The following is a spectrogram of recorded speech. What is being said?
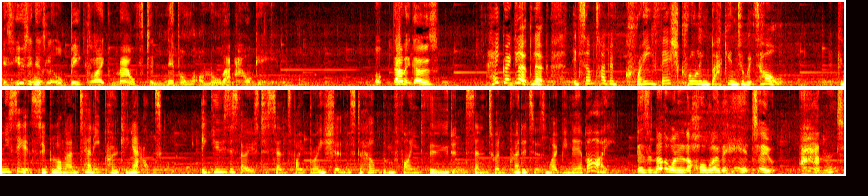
It's using its little beak like mouth to nibble on all that algae. Oh, down it goes. Hey, Greg, look, look. It's some type of crayfish crawling back into its hole. Can you see its super long antennae poking out? It uses those to sense vibrations to help them find food and sense when predators might be nearby. There's another one in a hole over here, too. And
